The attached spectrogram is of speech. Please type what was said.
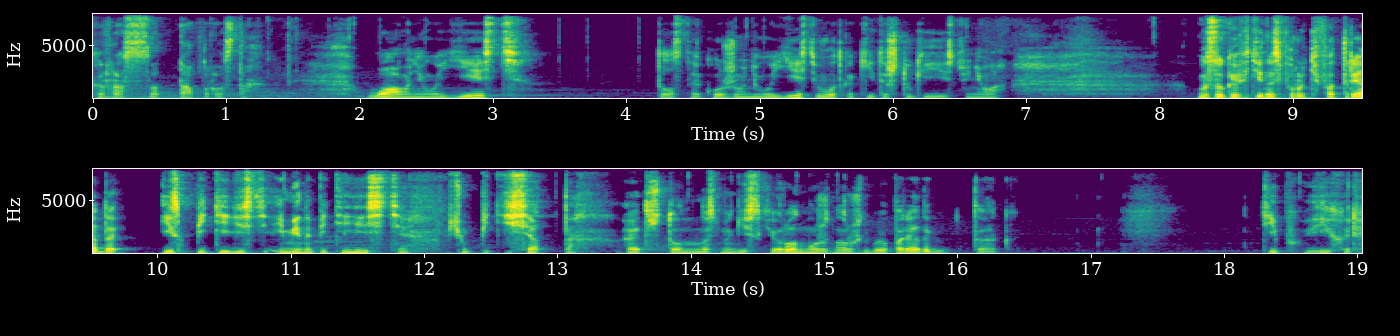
красота просто. Вау, у него есть. Толстая кожа у него есть. Вот какие-то штуки есть у него. Высокая эффективность против отряда из 50. Именно 50? Почему 50-то? А это что? Наносит магический урон, может нарушить боепорядок. Так. Тип вихрь.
